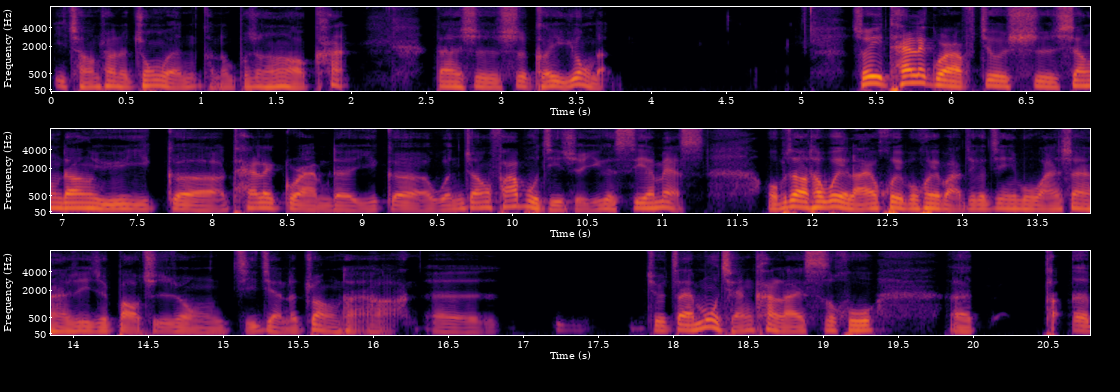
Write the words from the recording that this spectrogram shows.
一长串的中文，可能不是很好看，但是是可以用的。所以 Telegraph 就是相当于一个 Telegram 的一个文章发布机制，一个 CMS。我不知道它未来会不会把这个进一步完善，还是一直保持这种极简的状态哈？呃。就在目前看来，似乎，呃，他呃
